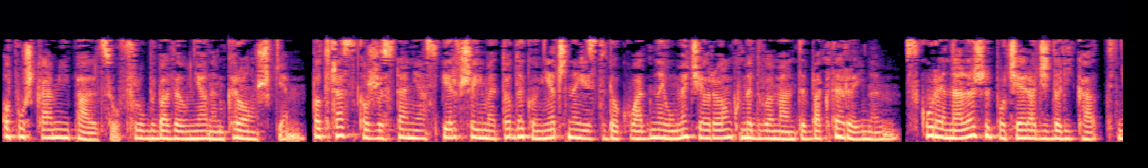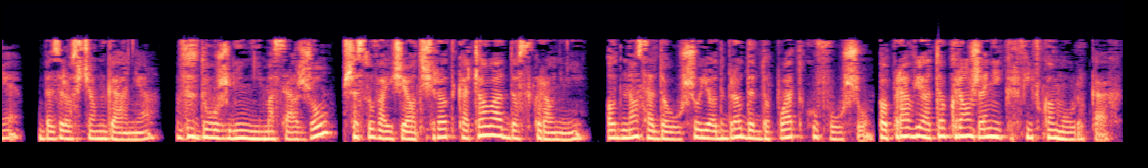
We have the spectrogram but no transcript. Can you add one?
opuszkami palców lub bawełnianym krążkiem. Podczas korzystania z pierwszej metody konieczne jest dokładne umycie rąk mydłem antybakteryjnym. Skórę należy pocierać delikatnie, bez rozciągania, wzdłuż linii masażu. Przesuwaj się od środka czoła do skroni, od nosa do uszu i od brody do płatków uszu. Poprawia to krążenie krwi w komórkach,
